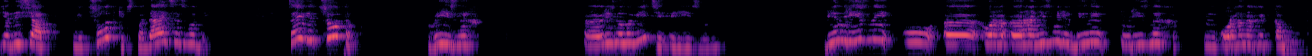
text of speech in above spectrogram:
50% складається з води. Цей відсоток в різних в різному віці різний. Він різний у е, організмі людини у різних органах і тканинах.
